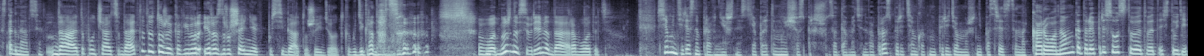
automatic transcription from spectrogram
Стагнация. Да, это получается, да, это, это тоже как и, разрушение как бы себя тоже идет, как бы деградация. Вот, нужно все время, да, работать. Всем интересно про внешность. Я поэтому еще спрошу, задам один вопрос перед тем, как мы перейдем уже непосредственно к коронам, которые присутствуют в этой студии.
